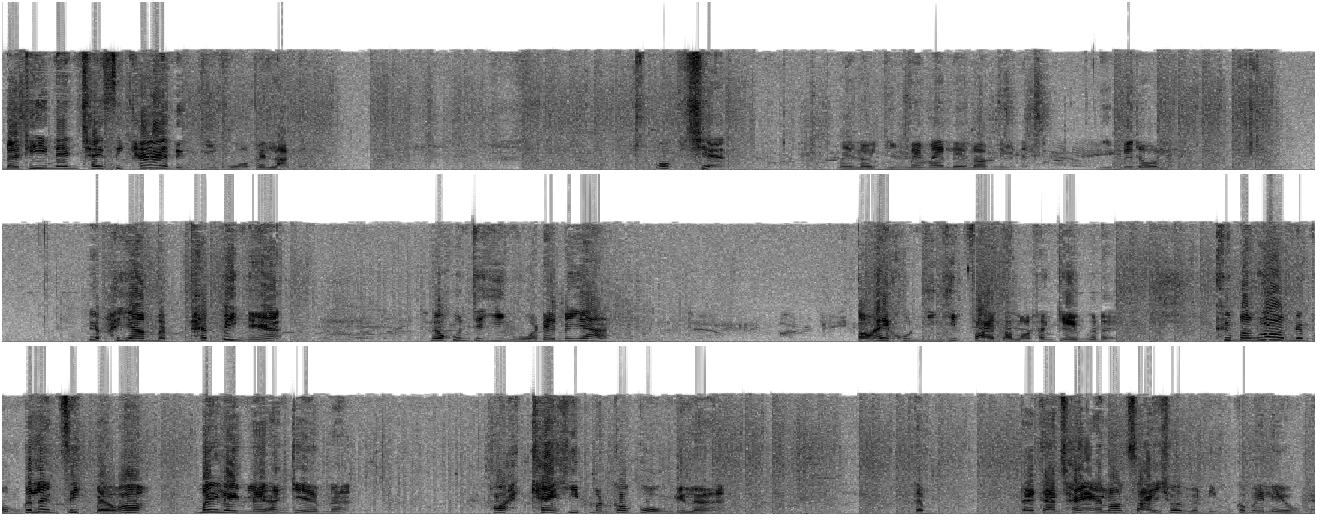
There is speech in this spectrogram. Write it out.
โดยที่เน้นใช้ซิกห้าหนึ่งยิงหัวเป็นหลักโอ๊บเชียไม่เรายิงไม่แม่นเลยรอบนี้นะยิงไม่โดนเลยเนี่ยพยายามแบบแทปปิ้งอย่างเงี้ยแล้วคุณจะยิงหัวได้ไม่ยาก ต่อให้คุณยิงฮิปไฟตลอดทั้งเกมก็ได้คือบางรอบเนี่ยผมก็เล่นซิกแบบว่า ไม่เล็งเลยทั้งเกมนะเพราะแค่ฮิปมันก็โกงอยู่แล้วแต่แต่การใช้ไอรอนไซด์ช่วยแบบนี้มันก็ไม่เร็วไง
